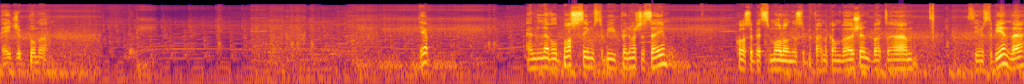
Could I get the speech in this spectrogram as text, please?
Major bummer. Yep. And the level boss seems to be pretty much the same. Of course, a bit smaller on the Super Famicom version, but um, seems to be in there.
